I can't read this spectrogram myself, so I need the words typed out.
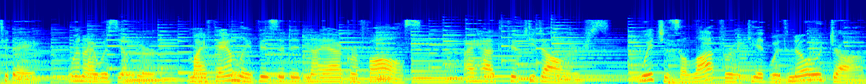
Today, when I was younger, my family visited Niagara Falls. I had $50, which is a lot for a kid with no job,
